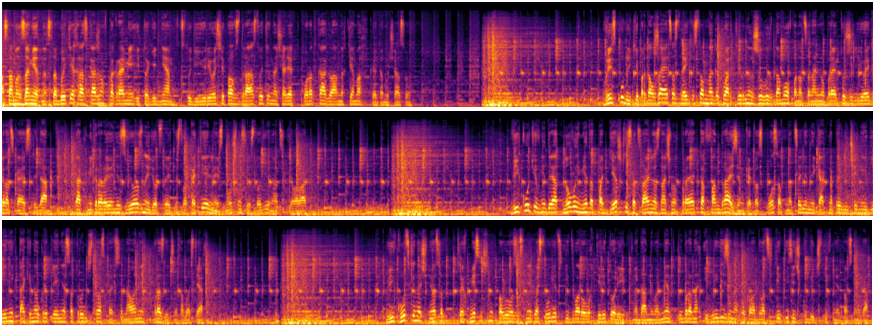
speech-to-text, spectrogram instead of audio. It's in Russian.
О самых заметных событиях расскажем в программе «Итоги дня». В студии Юрий Осипов. Здравствуйте. Вначале коротко о главных темах к этому часу. В республике продолжается строительство многоквартирных жилых домов по национальному проекту «Жилье и городская среда». Так, в микрорайоне Звездный идет строительство котельной с мощностью 112 киловатт. В Якутии внедрят новый метод поддержки социально значимых проектов фандрайзинг. Это способ, нацеленный как на привлечение денег, так и на укрепление сотрудничества с профессионалами в различных областях. В Якутске начнется трехмесячник по вывозу снега с улиц и дворовых территорий. На данный момент убрано и вывезено около 20 тысяч кубических метров снега.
